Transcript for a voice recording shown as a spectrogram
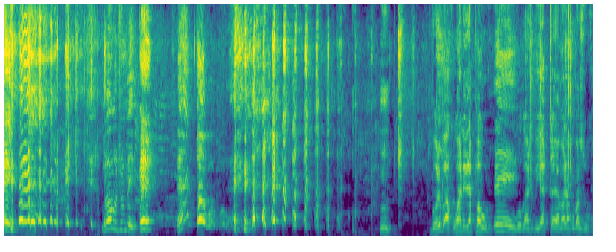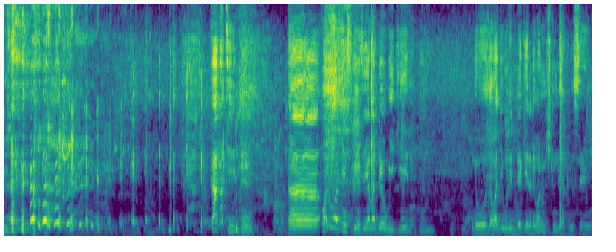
Eh, ng'omutume eh, Eh? mm. bwoli bwakuwanirira pawulo Eh. ng'oga nti beyatta yamala kubazuukiza. Kakati waliwo incidence eyabaddewo wiiki eno. Mm, ndowooza wagiwuliddeko era ne wano mu kitundu yatuuseewo.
